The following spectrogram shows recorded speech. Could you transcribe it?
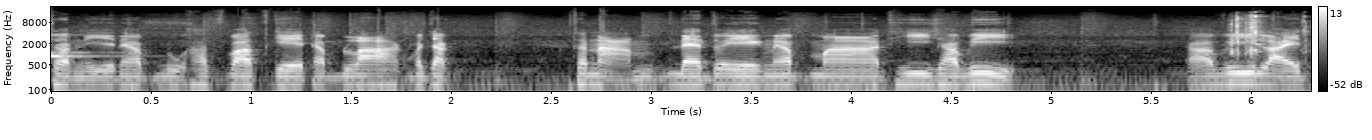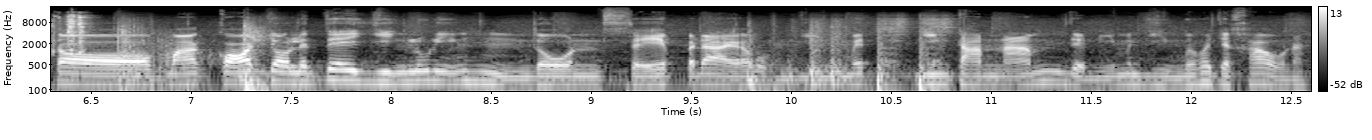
ช็อตนี้นะครับ ลูคัสบาสเกตครับ ลากมาจากสนามแดนตัวเองนะครับ มาที่ชาวี ชาวีไหลต่อ มากอสโยเลนเต้ยิงลูกนี้อื้อหือโดนเซฟไปได้ครับผม ยิงไม่ ยิงตามน้ำเดี๋ยวนี้มันยิงไม่ค่อยจะเข้านะ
